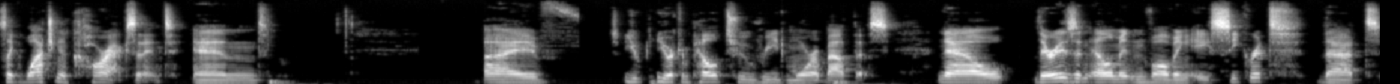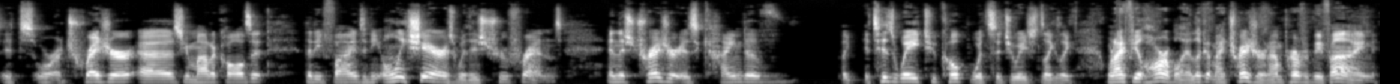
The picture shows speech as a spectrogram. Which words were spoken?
it's like watching a car accident and I've you you are compelled to read more about this. Now, there is an element involving a secret that it's or a treasure as Yamada calls it that he finds and he only shares with his true friends. And this treasure is kind of like it's his way to cope with situations like like when I feel horrible, I look at my treasure and I'm perfectly fine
